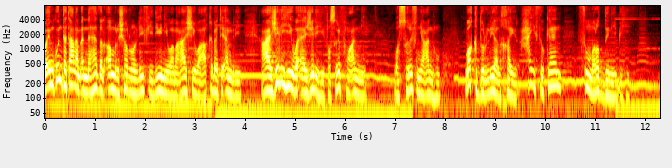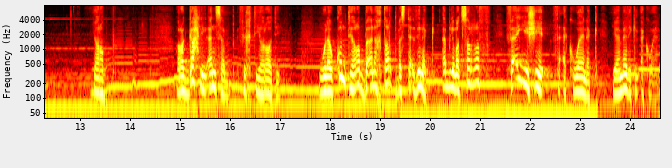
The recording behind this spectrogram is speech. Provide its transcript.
وإن كنت تعلم أن هذا الأمر شر لي في ديني ومعاشي وعاقبة أمري عاجله وآجله فاصرفه عني واصرفني عنه واقدر لي الخير حيث كان ثم ردني به. يا رب رجح لي الأنسب في اختياراتي ولو كنت يا رب أنا اخترت بستأذنك قبل ما أتصرف في أي شيء في أكوانك يا مالك الأكوان.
